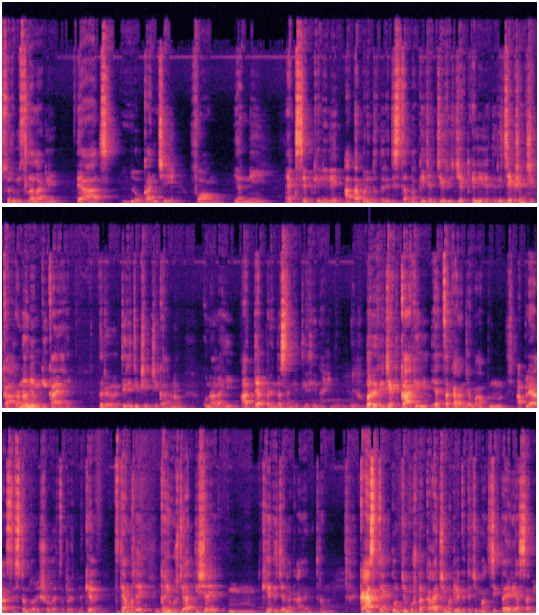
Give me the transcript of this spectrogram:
सर्व्हिसला लागली त्याच लोकांचे फॉर्म यांनी ॲक्सेप्ट केलेले आतापर्यंत तरी दिसतात. बाकी ज्यांची रिजेक्ट केलेली आहेत रिजेक्शनची कारणं नेमकी काय आहेत? तर ती रिजेक्शनची कारणं कुणालाही अद्यापपर्यंत सांगितलेली नाही. बरं रिजेक्ट का केली? याचं कारण जेव्हा आपण आपल्या सिस्टमद्वारे शोधायचा प्रयत्न केला तर त्यामध्ये काही गोष्टी अतिशय खेदजनक आल्या मित्रांनो. काय असते कोणती गोष्ट करायची म्हटलं की त्याची मानसिक तयारी असावी?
